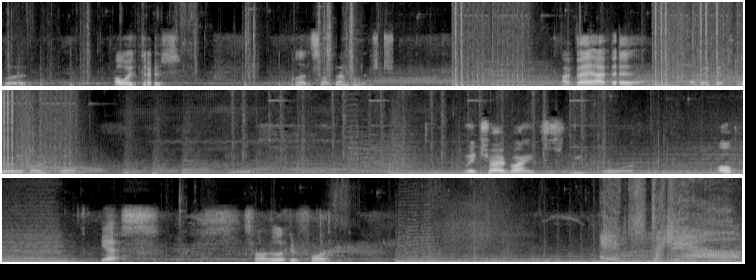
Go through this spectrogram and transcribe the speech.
But oh wait there's well that's not that much. I bet I bet I bet it gets really hard to Let me try buying speed 4. Oh Yes. That's what I'm looking for. Insta-kill.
